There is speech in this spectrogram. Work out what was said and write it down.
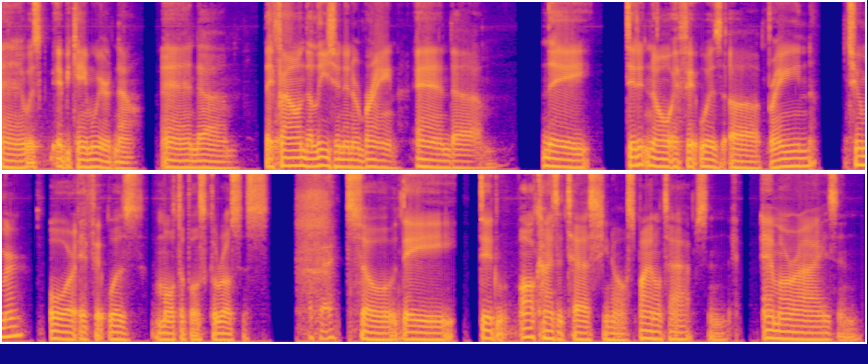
and it was it became weird now and um, they found a lesion in her brain and um, they didn't know if it was a brain tumor or if it was multiple sclerosis. Okay. so they did all kinds of tests you know spinal taps and mris and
